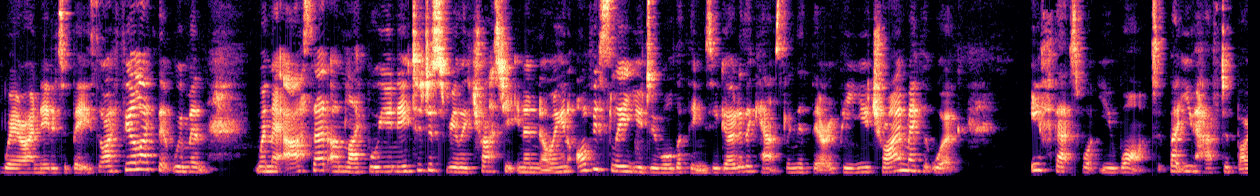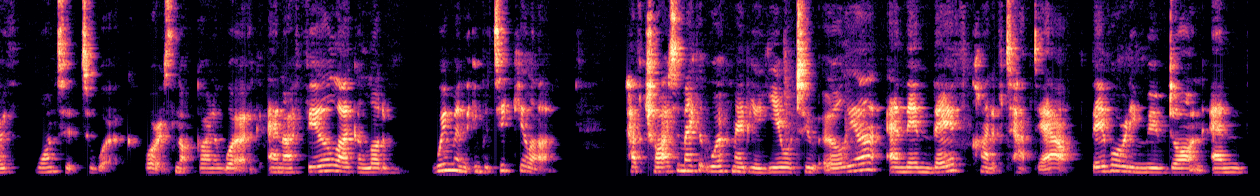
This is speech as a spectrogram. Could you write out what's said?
where I needed to be. So I feel like that women when they ask that, I'm like, well, you need to just really trust your inner knowing. And obviously, you do all the things. You go to the counseling, the therapy, you try and make it work if that's what you want. But you have to both want it to work or it's not going to work. And I feel like a lot of women in particular have tried to make it work maybe a year or two earlier and then they've kind of tapped out. They've already moved on and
